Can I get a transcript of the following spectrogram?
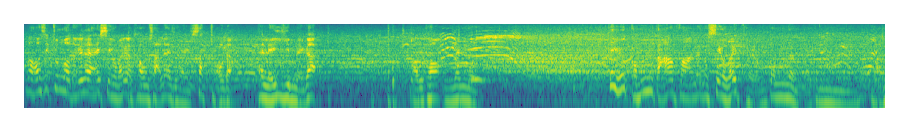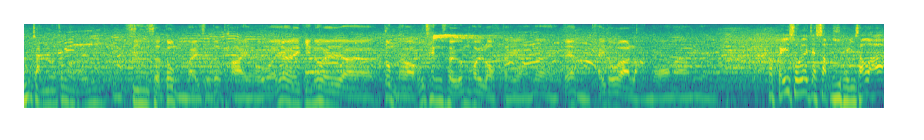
咁啊可惜中國隊咧喺四號位嘅扣殺咧就係失咗㗎，係李豔嚟㗎，後托吳英梅。即係如果咁打法咧，個四號位強攻嘅唔係咁穩陣喎，中國隊。戰術都唔係做得太好啊，因為你見到佢誒、都唔係話好清脆咁可以落地啊，因為俾人睇到啊攔網啊咁樣。個比數咧就十二平手啊！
